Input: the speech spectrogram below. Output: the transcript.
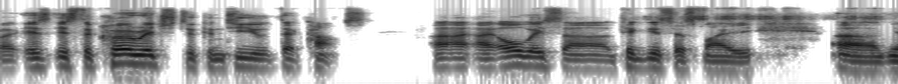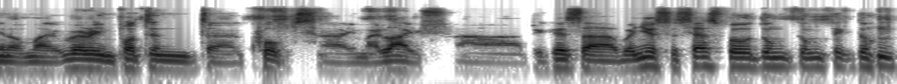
right it's, it's the courage to continue that counts I, I always uh, take this as my, uh, you know, my very important uh, quotes uh, in my life uh, because uh, when you're successful, don't don't take don't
